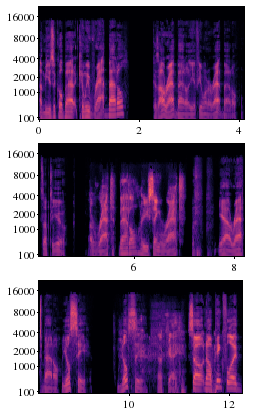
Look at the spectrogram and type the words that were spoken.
a musical battle. Can we rap battle? Because I'll rap battle you if you want to rap battle. It's up to you. A rat battle? Are you saying rat? Yeah, rat battle. You'll see. You'll see. Okay. So no. Pink Floyd.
